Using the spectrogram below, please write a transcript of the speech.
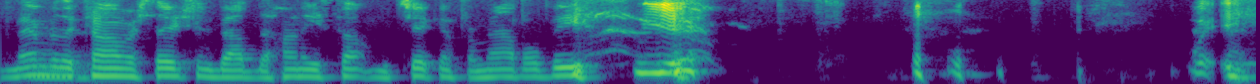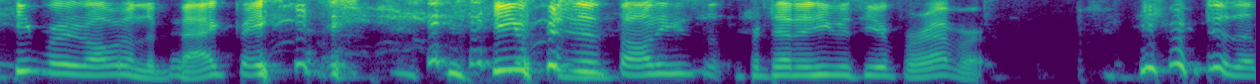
Remember the conversation about the honey something chicken from Applebee's? Yeah. Wait, he wrote it all on the back page. he was just thought he was pretending he was here forever. He went to the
